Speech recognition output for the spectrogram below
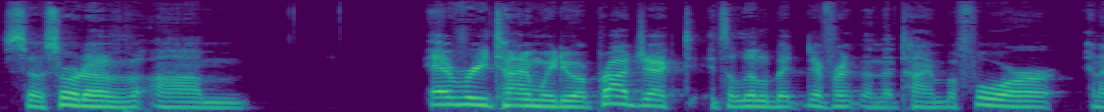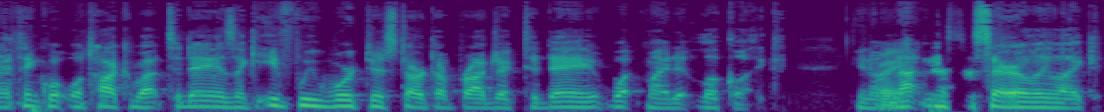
So sort of um, every time we do a project, it's a little bit different than the time before. And I think what we'll talk about today is like if we were to start a project today, what might it look like? You know, Right. not necessarily like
